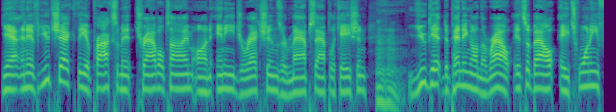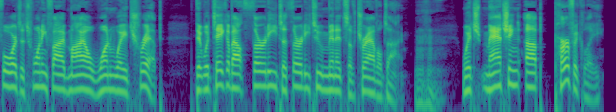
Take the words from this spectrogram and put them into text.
Yeah, and if you check the approximate travel time on any directions or maps application, mm-hmm. you get, depending on the route, it's about a 24 to 25 mile one way trip that would take about 30 to 32 minutes of travel time, mm-hmm. which matching up perfectly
